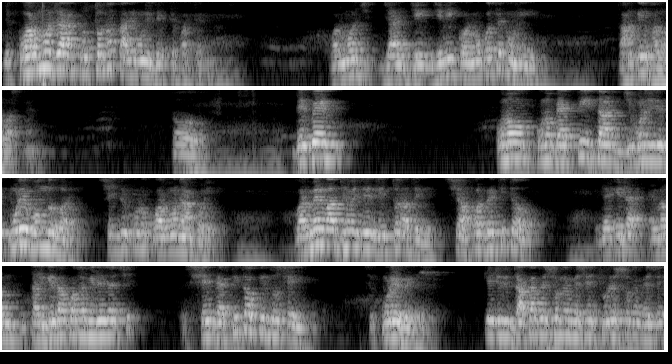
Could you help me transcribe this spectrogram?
যে কর্ম যারা করতো না, তাদের উনি দেখতে পাতেন না। কর্ম যে- যিনি কর্ম করতেন, উনি তাহাকেই ভালোবাসতেন। তো দেখবেন, কোনো কোনো ব্যক্তি তার জীবনে যদি কুঁড়ে বন্ধু হয়, সে যদি কোনো কর্ম না করে কর্মের মাধ্যমে যদি লিপ্ত না থাকে সে অপর ব্যক্তিটাও এটা এটা একদম গেদার কথা মিলে যাচ্ছে সেই ব্যক্তিটাও কিন্তু সেই, সে হয়ে যাবে কেউ যদি ডাকাতের সঙ্গে মেশে, চোরের সঙ্গে মেশে,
